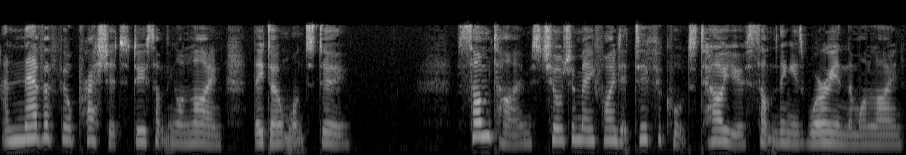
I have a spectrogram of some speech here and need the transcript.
and never feel pressured to do something online they don't want to do. Sometimes children may find it difficult to tell you if something is worrying them online.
